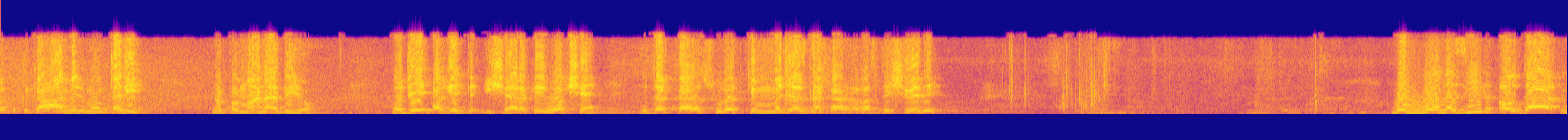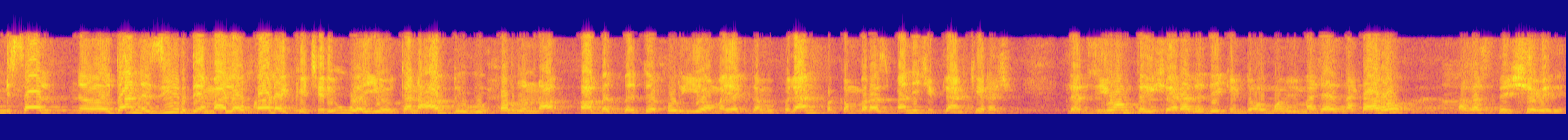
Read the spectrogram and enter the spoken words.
وخت که عامل ممتدی نو په معنا دی یو نو دې هغه ته اشاره کوي وخت دغه صورت کې مجاز نه کار اغسته شوی دی وهو نذير او دا مثال او دا نذير د مالو کاله کې چری او یو تن عبده حر عبد بد حر یوم یقدم فلان په کوم راز باندې چې پلان کې راشي لفظ یوم ته اشاره ده کوم د عمومي مجاز نه کارو اغست شوی دی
